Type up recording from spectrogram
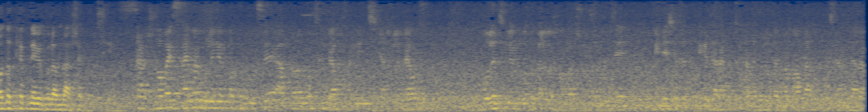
পদক্ষেপ নেবে বলে আমরা আশা করছি। কথা বলছে। আপনারা ব্যবস্থা নিচ্ছি। আসলে ব্যবস্থা বলেছিলেন গতকাল সংবাদ সম্মেলনে যে বিদেশে থেকে যারা হচ্ছে তাদের বিরুদ্ধে আপনারা মামলা করছেন যারা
